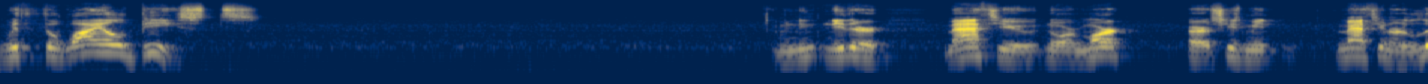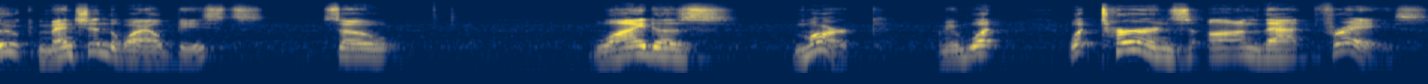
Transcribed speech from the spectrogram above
with the wild beasts? I mean, neither Matthew nor Mark, or excuse me, Matthew nor Luke mention the wild beasts. So why does Mark? I mean, what what turns on that phrase?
